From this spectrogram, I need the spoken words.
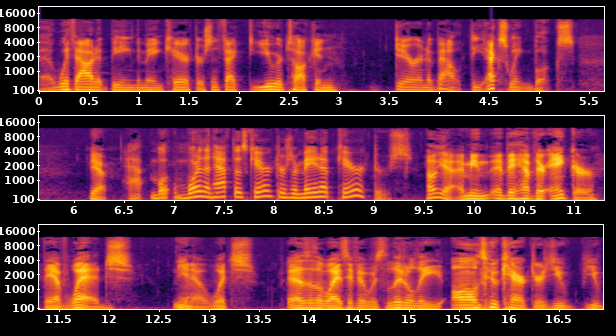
uh, without it being the main characters. In fact, you were talking, Darren, about the X Wing books. Yeah. Ha- more than half those characters are made up characters. Oh yeah. I mean, they have their anchor. They have Wedge. You Yeah. know, which as otherwise, if it was literally all new characters, you you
